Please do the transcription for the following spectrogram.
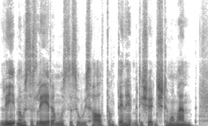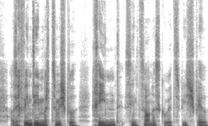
man muss das lernen, man muss das aushalten und dann hat man die schönsten Momente. Also ich finde immer zum Beispiel, Kinder sind so ein gutes Beispiel.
